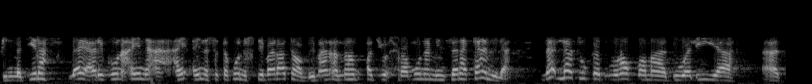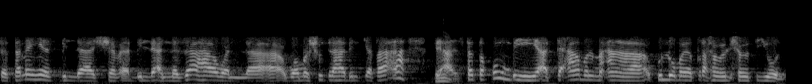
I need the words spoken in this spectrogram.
في المدينة لا يعرفون أين أين ستكون اختباراتهم بمعنى أنهم قد يحرمون من سنة كاملة. لا, لا توجد منظمة دولية تتميز بالنظافه ومشهود لها بالكفاءة. نعم. ستقوم بالتعامل مع كل ما يطرحه الحوثيون.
